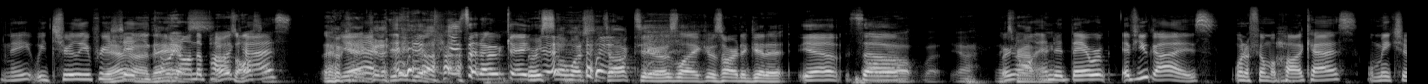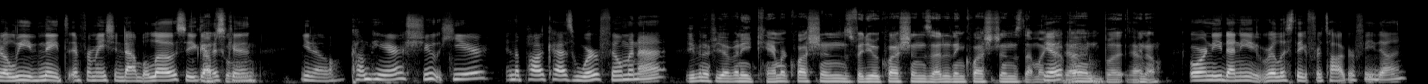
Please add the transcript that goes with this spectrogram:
Nate, we truly appreciate Yeah, you coming on the thanks. That was awesome. podcast. Okay, Yeah. he said okay. there was good. so much to talk to. It was like it was hard to get it. Yeah. So all out, but yeah, we're for gonna end me. it there. If you guys want to film a mm. podcast, we'll make sure to leave Nate's information down below so you guys can, you know, come here, shoot here in the podcast we're filming at. Even if you have any camera questions, video questions, editing questions, that might Yep. get done. But, Yep. you know, Or need any real estate photography done.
